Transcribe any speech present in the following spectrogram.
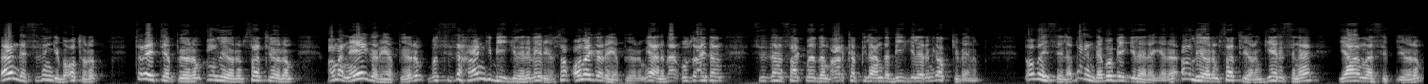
Ben de sizin gibi oturup trade yapıyorum, alıyorum, satıyorum. Ama neye göre yapıyorum? Bu size hangi bilgileri veriyorsam ona göre yapıyorum. Yani ben uzaydan sizden sakladığım arka planda bilgilerim yok ki benim. Dolayısıyla ben de bu bilgilere göre alıyorum, satıyorum, gerisine yağ nasip diyorum.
